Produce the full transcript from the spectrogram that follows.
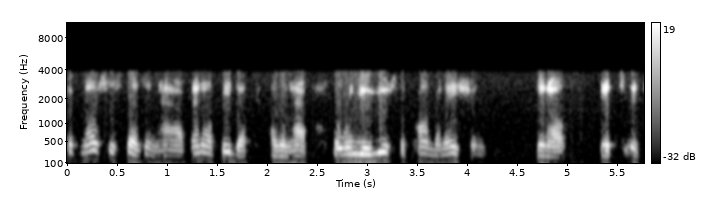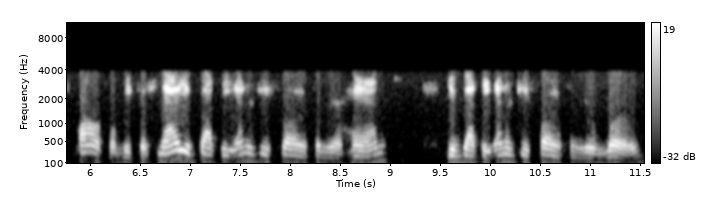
hypnosis doesn't have, NLP doesn't have. But when you use the combination, you know, it's it's powerful because now you've got the energy flowing from your hands, you've got the energy flowing from your words,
